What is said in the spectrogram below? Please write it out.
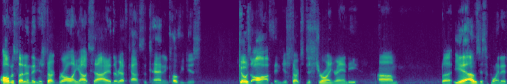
all of a sudden they just start brawling outside. The ref counts to ten, and Kofi just goes off and just starts destroying Randy. Um, but yeah, I was disappointed.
